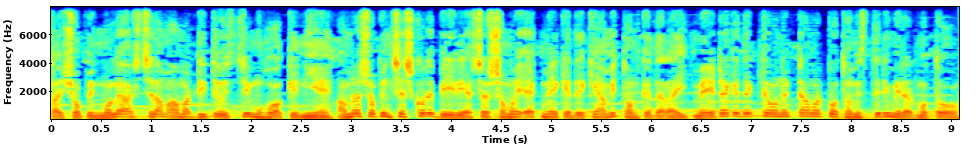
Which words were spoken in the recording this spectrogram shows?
তাই শপিং মলে আসছিলাম আমার দ্বিতীয় স্ত্রী মুহুয়াকে নিয়ে। আমরা শপিং শেষ করে বেরিয়ে আসার সময় এক মেয়েকে দেখে আমি থমকে দাঁড়াই। মেয়েটাকে দেখতে অনেকটা আমার প্রথম স্ত্রী মীরার মতো।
